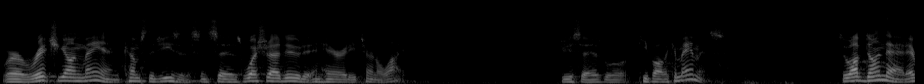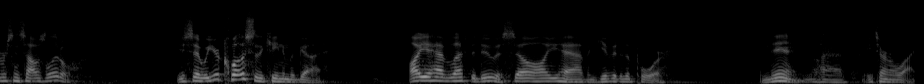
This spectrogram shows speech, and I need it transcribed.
where a rich young man comes to Jesus and says, What should I do to inherit eternal life? Jesus says, Well, keep all the commandments. So I've done that ever since I was little. You said, Well, you're close to the kingdom of God. All you have left to do is sell all you have and give it to the poor. And then you'll have eternal life.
